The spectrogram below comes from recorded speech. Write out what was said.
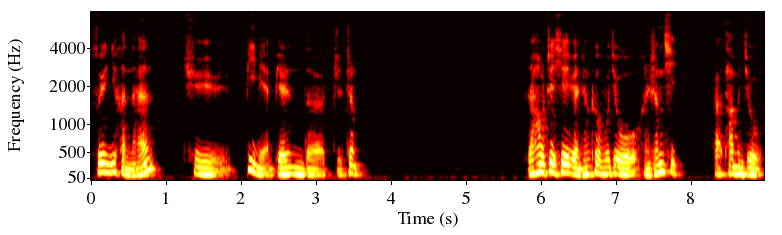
所以你很难去避免别人的指正。然后这些远程客服就很生气啊，他们就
